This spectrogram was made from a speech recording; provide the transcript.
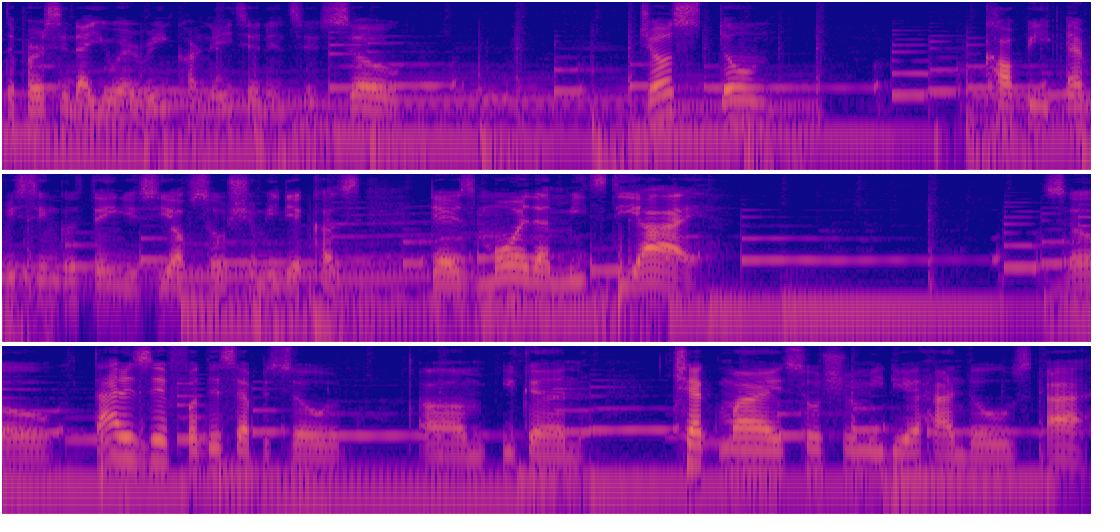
the person that you were reincarnated into. So just don't copy every single thing you see of social media because there's more than meets the eye. So that is it for this episode. Um, you can check my social media handles at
